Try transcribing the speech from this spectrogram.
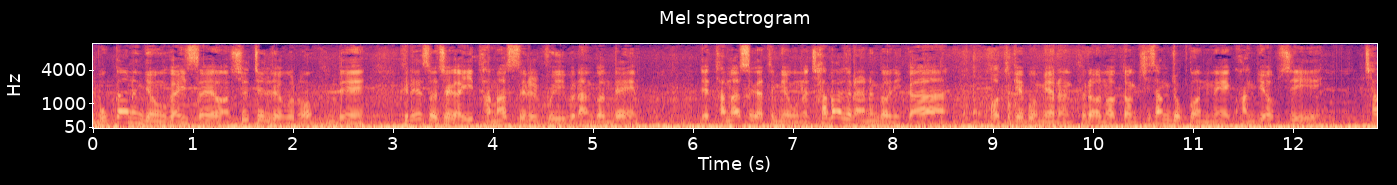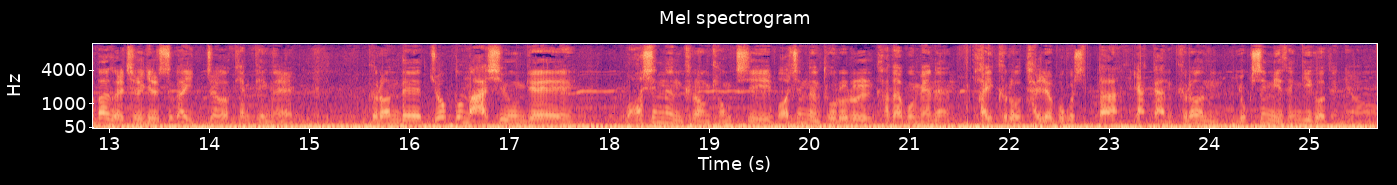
못 가는 경우가 있어요 실질적으로. 근데 그래서 제가 이 다마스를 구입을 한 건데 이제 다마스 같은 경우는 차박을 하는 거니까 어떻게 보면은 그런 어떤 기상 조건에 관계없이 차박을 즐길 수가 있죠 캠핑을. 그런데 조금 아쉬운 게 멋있는 그런 경치 멋있는 도로를 가다 보면은 바이크로 달려보고 싶다. 약간 그런 욕심이 생기거든요.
